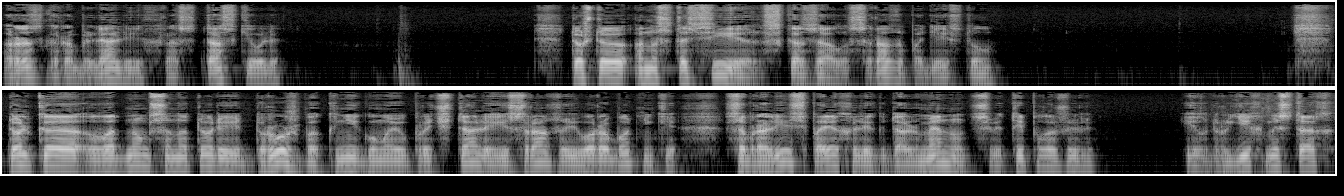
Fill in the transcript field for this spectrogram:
разграбляли их, растаскивали. То, что Анастасия сказала, сразу подействовало. Только в одном санатории «Дружба» книгу мою прочитали, и сразу его работники собрались, поехали к Дальмену, цветы положили. И в других местах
